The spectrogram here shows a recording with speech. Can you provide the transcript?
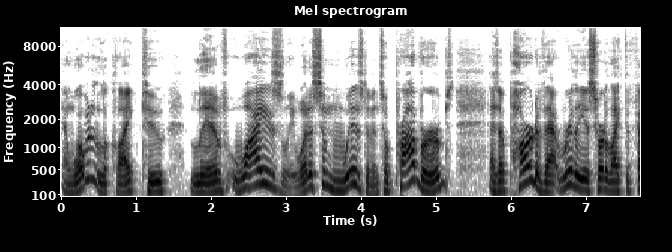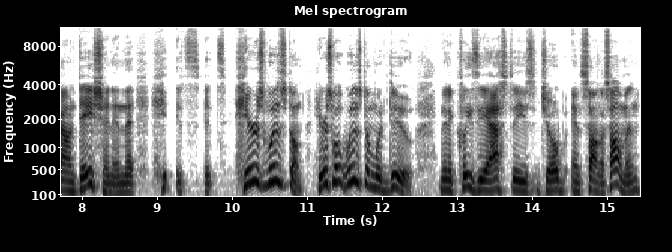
and what would it look like to live wisely? What is some wisdom? And so Proverbs as a part of that really is sort of like the foundation in that it's it's here's wisdom. Here's what wisdom would do. And then ecclesiastes job and song of solomon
